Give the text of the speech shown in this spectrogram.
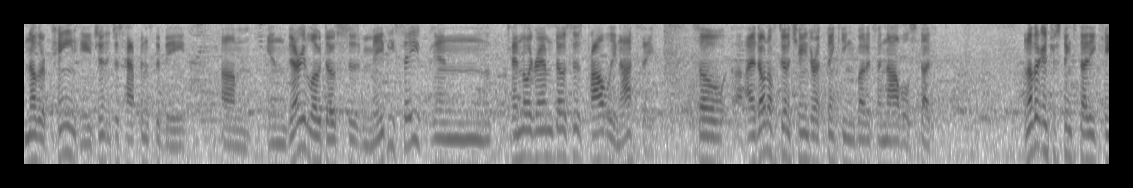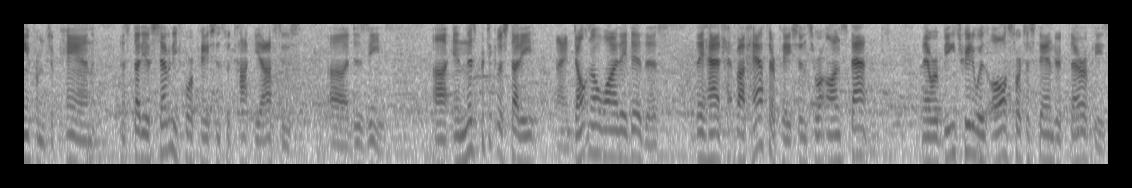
another pain agent. It just happens to be um, in very low doses, maybe safe. In 10 milligram doses, probably not safe. So uh, I don't know if it's going to change our thinking, but it's a novel study. Another interesting study came from Japan, a study of 74 patients with Takayasu's uh, disease. Uh, in this particular study, I don't know why they did this, they had about half their patients who were on statins. They were being treated with all sorts of standard therapies.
